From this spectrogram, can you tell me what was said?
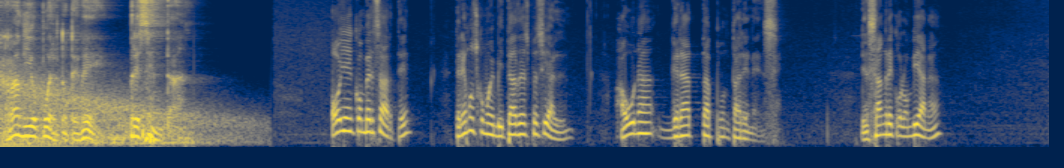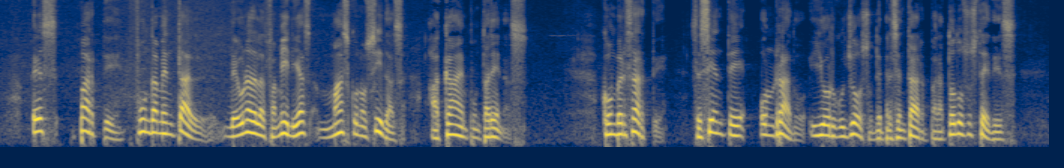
Radio Puerto TV presenta. Hoy en Conversarte tenemos como invitada especial a una grata puntarenense de sangre colombiana. Es parte fundamental de una de las familias más conocidas acá en Punta Arenas. Conversarte se siente honrado y orgulloso de presentar para todos ustedes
